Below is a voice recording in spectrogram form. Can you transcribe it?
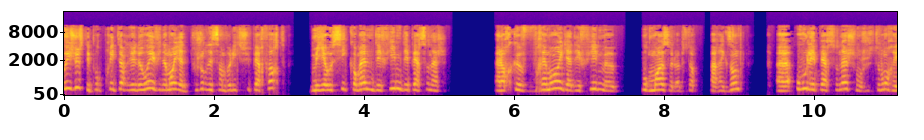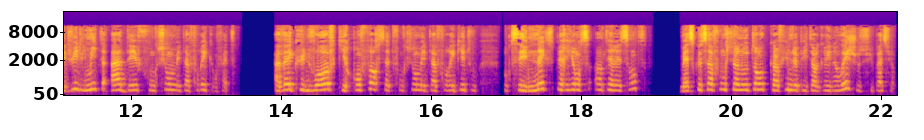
Oui, juste, et pour Peter Greenaway, évidemment, il y a toujours des symboliques super fortes, mais il y a aussi quand même des films, des personnages. Alors que vraiment, il y a des films pour moi The Lobster par exemple, euh, où les personnages sont justement réduits limite à des fonctions métaphoriques en fait, avec une voix off qui renforce cette fonction métaphorique et tout. Donc c'est une expérience intéressante, mais est-ce que ça fonctionne autant qu'un film de Peter Greenaway Je suis pas sûre.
